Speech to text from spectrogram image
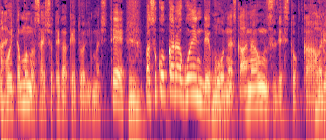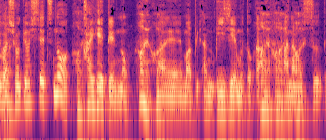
えー、こういったものを最初手掛けておりまして、うん、まあ、そこからご縁でこう、なんですか、アナウンスですとか、はいはい、あるいは商業施設の開閉店の、はいはい。えーまあ、あの BGM とか、はいはい、アナウンス、はい、え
